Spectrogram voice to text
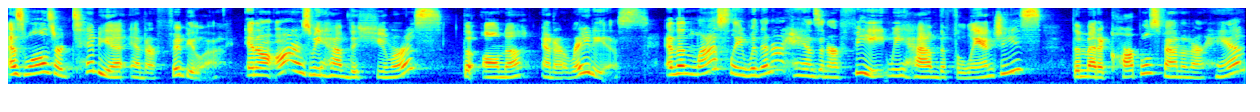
as well as our tibia and our fibula. In our arms, we have the humerus, the ulna, and our radius. And then lastly, within our hands and our feet, we have the phalanges, the metacarpals found in our hand,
